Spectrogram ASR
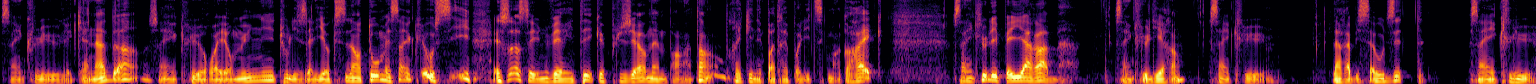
ça inclut le Canada, ça inclut le Royaume-Uni, tous les alliés occidentaux, mais ça inclut aussi, et ça c'est une vérité que plusieurs n'aiment pas entendre et qui n'est pas très politiquement correcte, ça inclut les pays arabes, ça inclut l'Iran, ça inclut l'Arabie saoudite, ça inclut,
